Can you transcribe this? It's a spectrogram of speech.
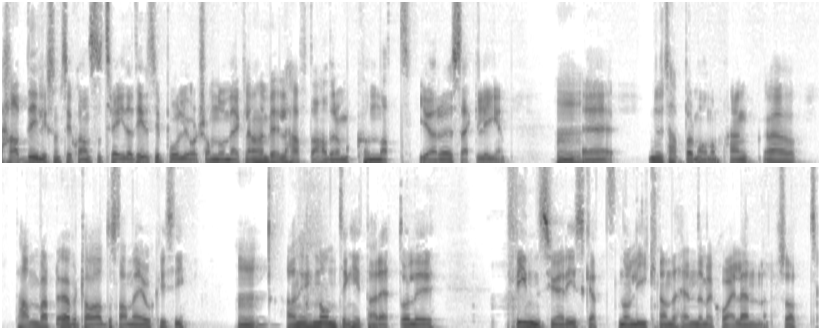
hade ju liksom sin chans att trada till sig Paul George. Om de verkligen ville haft det hade de kunnat göra det säkerligen. Mm. Eh, nu tappar de honom. Han, uh, han vart övertalad att stanna i OKC. Mm. Han är någonting hittar rätt. Och det finns ju en risk att något liknande händer med Kawhi Leonard. Så att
